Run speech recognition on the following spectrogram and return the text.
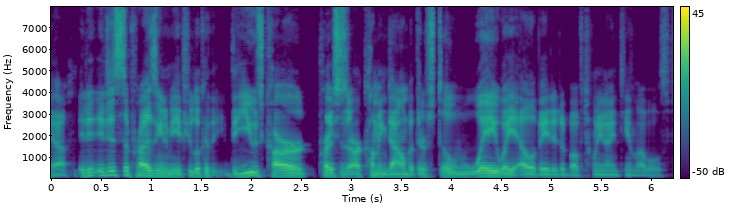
Yeah, it, it is surprising to me if you look at the, the used car prices are coming down, but they're still way way elevated above 2019 levels.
